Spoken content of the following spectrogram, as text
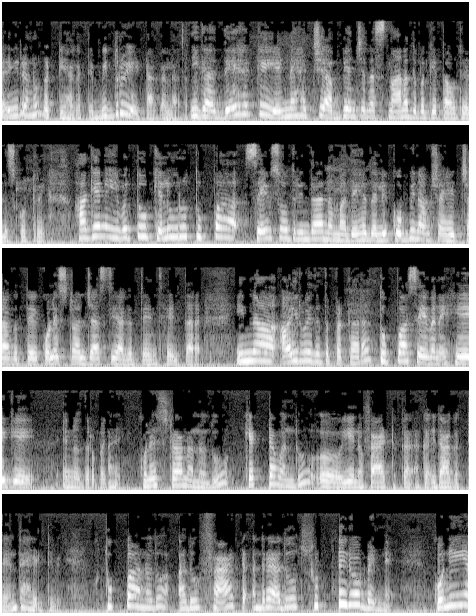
ಶರೀರನು ಗಟ್ಟಿ ಆಗುತ್ತೆ. ಬಿದ್ರೂ ಏಟಾಗಲ್ಲ. ಈಗ ದೇಹಕ್ಕೆ ಎಣ್ಣೆ ಹಚ್ಚಿ ಅಭ್ಯಂಜನ ಸ್ನಾನದ ಬಗ್ಗೆ ತಾವು ತಿಳಿಸ್ಕೊಟ್ರಿ. ಹಾಗೇನೆ ಇವತ್ತು ಕೆಲವರು ತುಪ್ಪ ಸೇವಿಸೋದ್ರಿಂದ ನಮ್ಮ ದೇಹದಲ್ಲಿ ಕೊಬ್ಬಿನಾಂಶ ಹೆಚ್ಚಾಗುತ್ತೆ ಕೊಲೆಸ್ಟ್ರಾಲ್ ಜಾಸ್ತಿ ಆಗುತ್ತೆ ಅಂತ ಹೇಳ್ತಾರೆ. ಇನ್ನ ಆಯುರ್ವೇದದ ಪ್ರಕಾರ ತುಪ್ಪ ಸೇವನೆ ಹೇಗೆ ಎನ್ನುವುದ್ರ ಬಗ್ಗೆ? ಕೊಲೆಸ್ಟ್ರಾಲ್ ಅನ್ನೋದು ಕೆಟ್ಟ ಒಂದು ಏನು ಫ್ಯಾಟ್ ಇದಾಗುತ್ತೆ ಅಂತ ಹೇಳ್ತೀವಿ. ತುಪ್ಪ ಅನ್ನೋದು ಅದು ಫ್ಯಾಟ್ ಅಂದರೆ ಅದು ಸುಟ್ಟಿರೋ ಬೆಣ್ಣೆ. ಕೊನೆಯ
